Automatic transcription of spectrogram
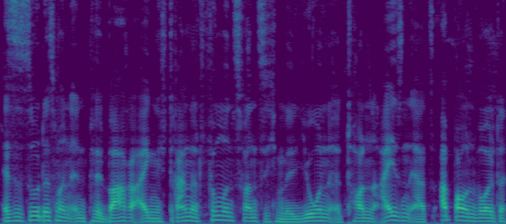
Es ist so, dass man in Pilbara eigentlich 325 Millionen Tonnen Eisenerz abbaut abbauen wollte.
